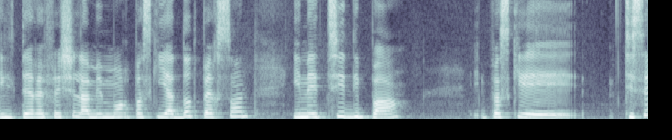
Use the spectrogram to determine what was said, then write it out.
qu'il te réfléchisse la mémoire parce qu'il y a d'autres personnes, ils n'étudient pas. Parce que, tu sais,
